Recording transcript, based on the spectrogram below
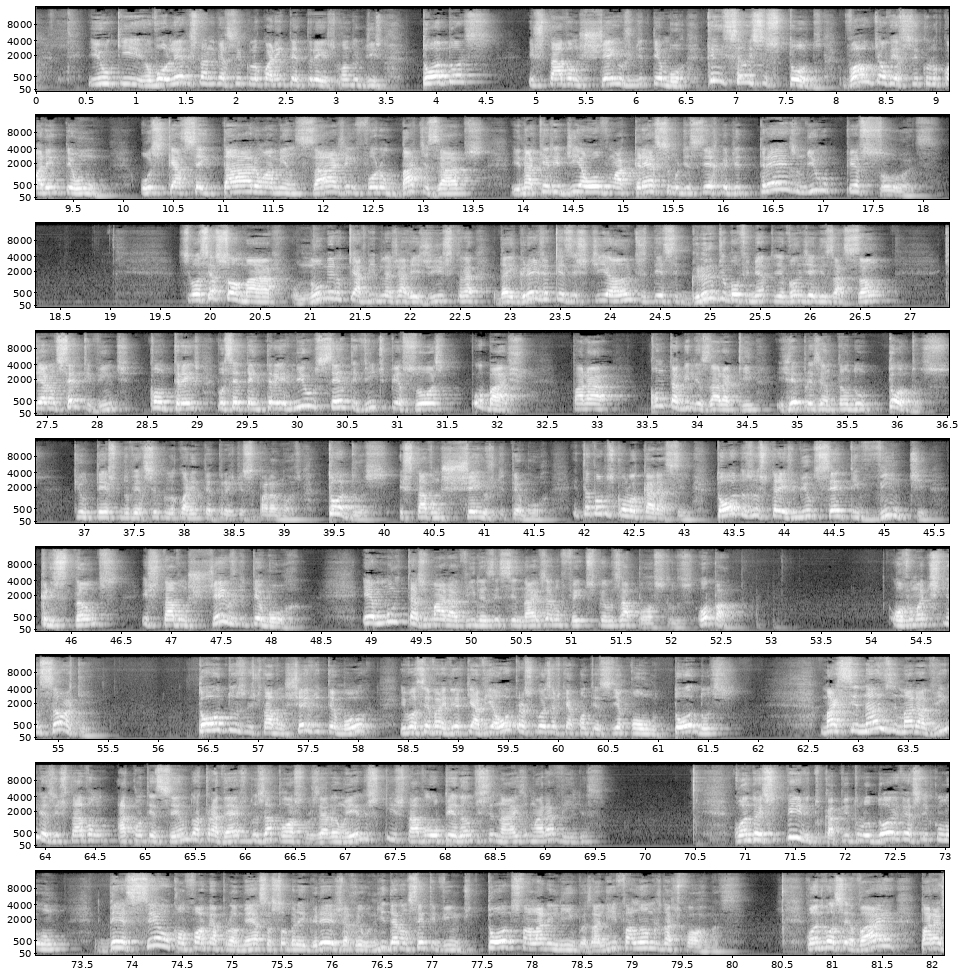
E o que eu vou ler está no versículo 43, quando diz: Todos estavam cheios de temor. Quem são esses todos? Volte ao versículo 41 os que aceitaram a mensagem foram batizados, e naquele dia houve um acréscimo de cerca de 3 mil pessoas. Se você somar o número que a Bíblia já registra da igreja que existia antes desse grande movimento de evangelização, que eram 120, com 3, você tem 3.120 pessoas por baixo, para contabilizar aqui representando todos que o texto do versículo 43 disse para nós. Todos estavam cheios de temor. Então vamos colocar assim: todos os 3.120 cristãos estavam cheios de temor. E muitas maravilhas e sinais eram feitos pelos apóstolos. Opa! Houve uma distinção aqui. Todos estavam cheios de temor, e você vai ver que havia outras coisas que aconteciam com o todos mas sinais e maravilhas estavam acontecendo através dos apóstolos, eram eles que estavam operando sinais e maravilhas. Quando o Espírito, capítulo 2, versículo 1, desceu conforme a promessa sobre a igreja reunida, eram 120, todos falaram em línguas, ali falamos das formas. Quando você vai para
